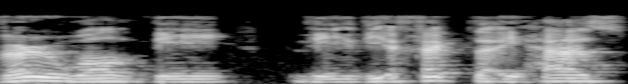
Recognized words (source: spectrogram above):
very well the the the effect that it has,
